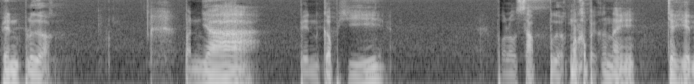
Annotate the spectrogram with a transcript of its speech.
เป็นเปลือก ปัญญาเป็นกระพี้พอเราสับเปลือกมันเข้าไปข้างใน จะเห็น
